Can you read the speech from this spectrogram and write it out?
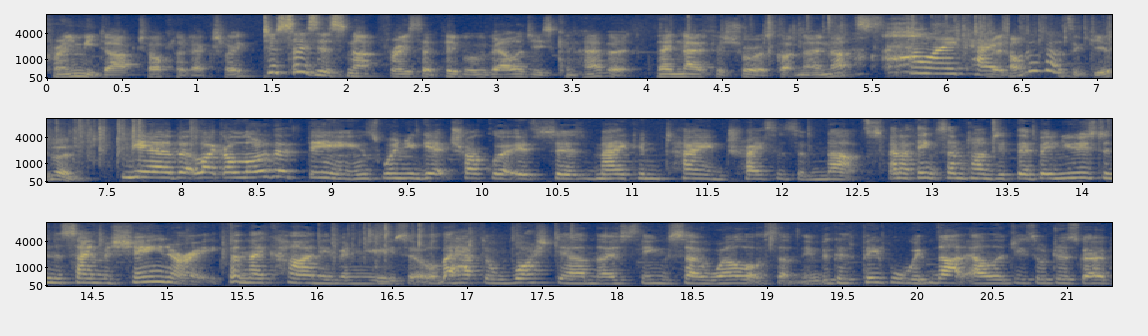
Creamy dark chocolate, actually. Just says it's nut free so people with allergies can have it. They know for sure it's got no nuts. Oh, okay. But I think that's a given. Yeah, but like a lot of the things, when you get chocolate, it says may contain traces of nuts. And I think sometimes if they've been used in the same machinery, then they can't even use it, or they have to wash down those things so well or something, because people with nut allergies will just go,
